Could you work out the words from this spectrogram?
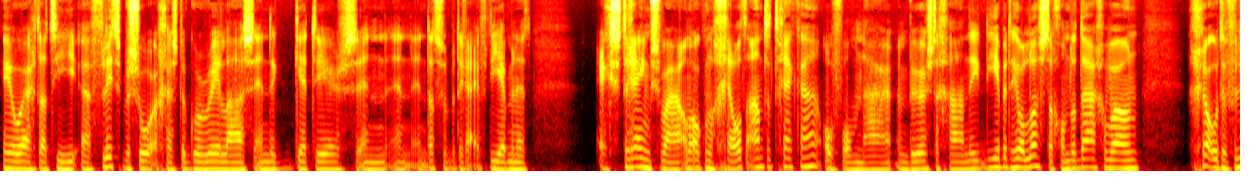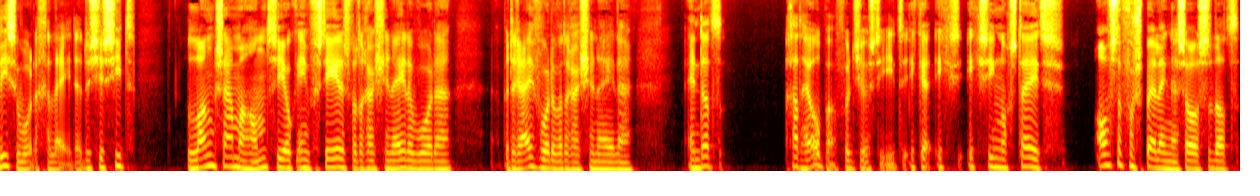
heel erg dat die uh, flitsbezorgers, de Gorilla's en de Getters en, en, en dat soort bedrijven, die hebben het extreem zwaar om ook nog geld aan te trekken of om naar een beurs te gaan. Die, die hebben het heel lastig, omdat daar gewoon grote verliezen worden geleden. Dus je ziet langzamerhand, zie je ook investeerders wat rationeler worden, bedrijven worden wat rationeler. En dat gaat helpen voor Just Eat. Ik, ik, ik zie nog steeds, als de voorspellingen zoals ze dat,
